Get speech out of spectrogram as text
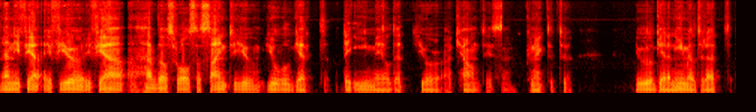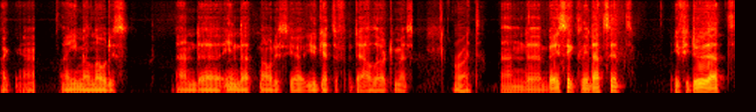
And if you if you if you have those roles assigned to you, you will get the email that your account is uh, connected to. You will get an email to that uh, an email notice, and uh, in that notice, yeah, you get the, the alert message. Right. And uh, basically, that's it. If you do that,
